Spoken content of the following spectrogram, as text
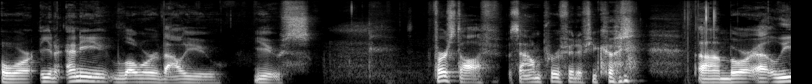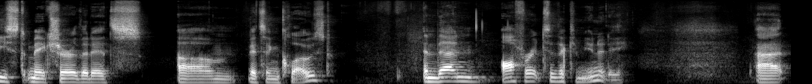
or you know any lower value use. First off, soundproof it if you could, um, or at least make sure that it's um, it's enclosed, and then offer it to the community at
